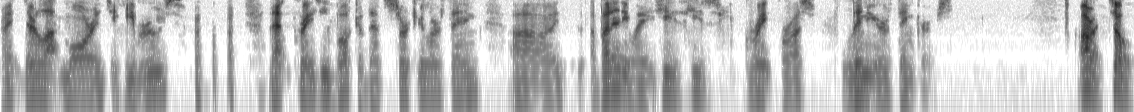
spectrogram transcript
right? They're a lot more into Hebrews, that crazy book of that circular thing. Uh, but anyway, he's he's great for us linear thinkers. All right, so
